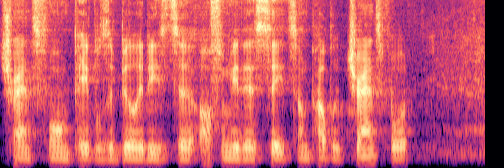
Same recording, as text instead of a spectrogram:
transform people's abilities to offer me their seats on public transport.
